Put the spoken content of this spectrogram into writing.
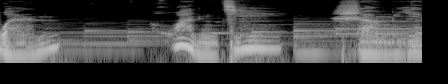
闻唤接声音。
